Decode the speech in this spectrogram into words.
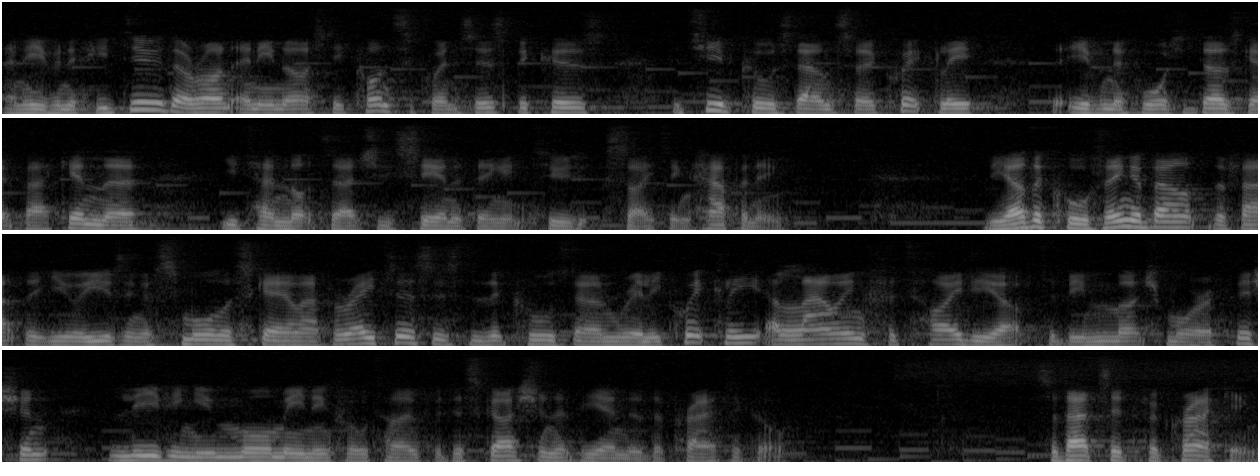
And even if you do, there aren't any nasty consequences because the tube cools down so quickly that even if water does get back in there, you tend not to actually see anything too exciting happening. The other cool thing about the fact that you are using a smaller scale apparatus is that it cools down really quickly, allowing for tidy up to be much more efficient, leaving you more meaningful time for discussion at the end of the practical. So that's it for cracking.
